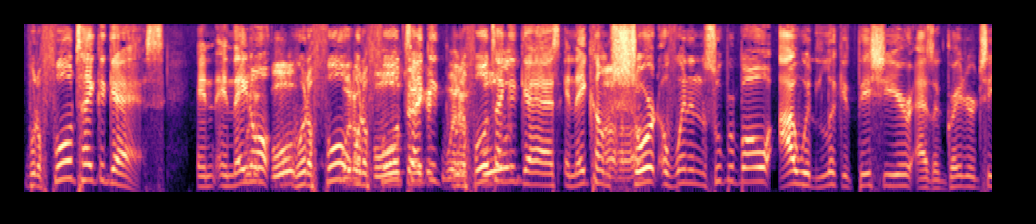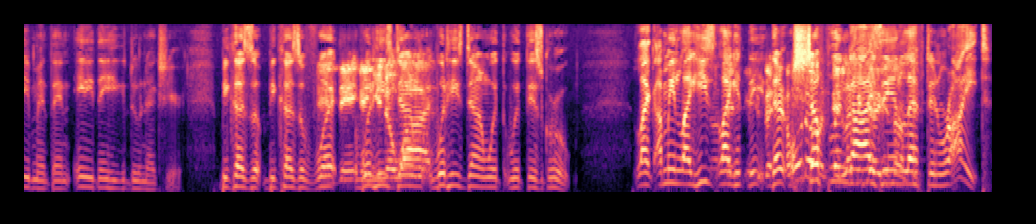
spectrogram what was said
with a full tank of gas. And, and they With don't full- with a full with with a a full full tank tank of- of, with a full tank of gas and they come Uh-huh. short of winning the Super Bowl, I would look at this year as a greater achievement than anything he could do next year because of because of what then- what he's done why? what he's done with with this group. Like I mean, like he's like But- they're on, shuffling tell guys in left and right.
